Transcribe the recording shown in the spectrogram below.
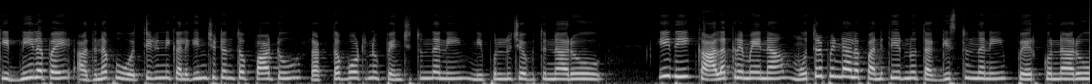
కిడ్నీలపై అదనపు ఒత్తిడిని కలిగించటంతో పాటు రక్తపోటును పెంచుతుందని నిపుణులు చెబుతున్నారు. ఇది కాలక్రమేణా మూత్రపిండాల పనితీరును తగ్గిస్తుందని పేర్కొన్నారు.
